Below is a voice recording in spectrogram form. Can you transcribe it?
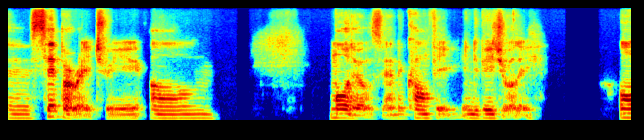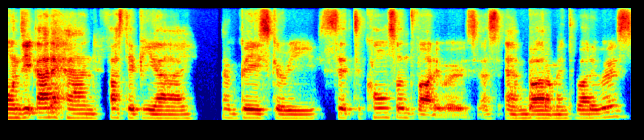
uh, separately on models and config individually. On the other hand, FastAPI basically set constant variables as environment variables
